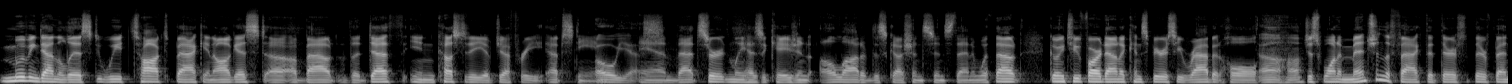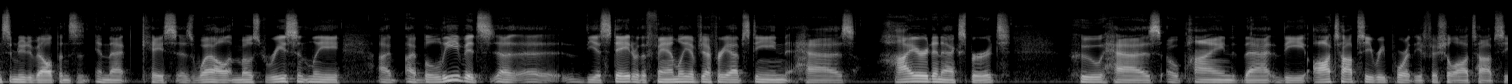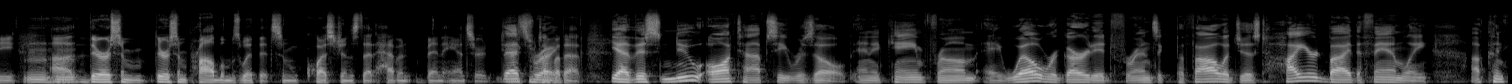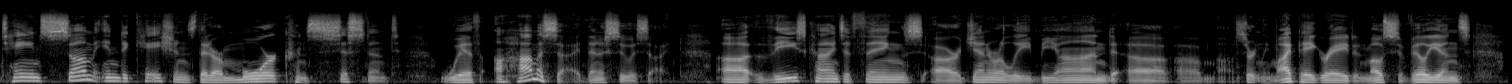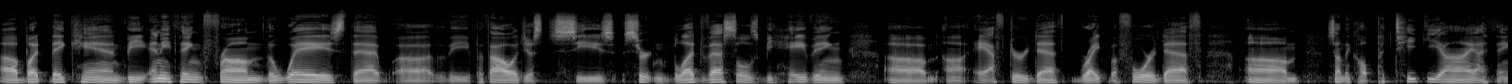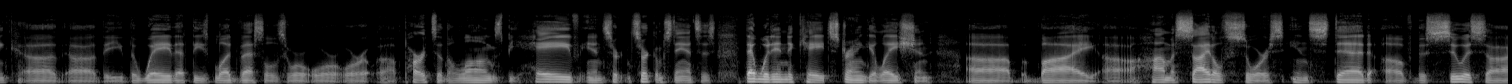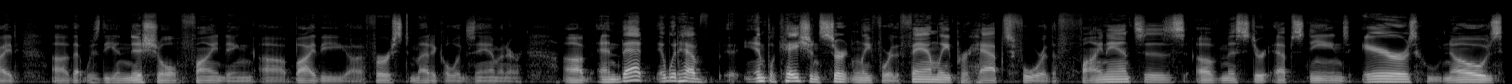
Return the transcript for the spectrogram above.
Moving down the list, we talked back in August uh, about the death in custody of Jeffrey Epstein. Oh, yes. And that certainly has occasioned a lot of discussion since then. And without going too far down a conspiracy rabbit hole, uh-huh. just want to mention the fact that there's there have been some new developments in that case as well. And most recently, I, I believe it's uh, uh, the estate or the family of Jeffrey Epstein has hired an expert who has opined that the autopsy report, the official autopsy, uh, Mm-hmm. uh, there are some there are some problems with it, some questions that haven't been answered. That's right. Talk about that. Yeah, this new autopsy result, and it came from a well regarded forensic pathologist hired by the family, uh, contains some indications that are more consistent with a homicide than a suicide. Uh, these kinds of things are generally beyond uh, um, uh, certainly my pay grade and most civilians, uh, but they can be anything from the ways that uh, the pathologist sees certain blood vessels behaving um, uh, after death, right before death. Um, something called petechiae, I think, uh, uh, the the way that these blood vessels or or, or uh, parts of the lungs behave in certain circumstances that would indicate strangulation uh, by a homicidal source instead of the suicide uh, that was the initial finding uh, by the uh, first medical examiner. Uh, and that it would have implications certainly for the family, perhaps for the finances of Mr. Epstein's heirs, who knows.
